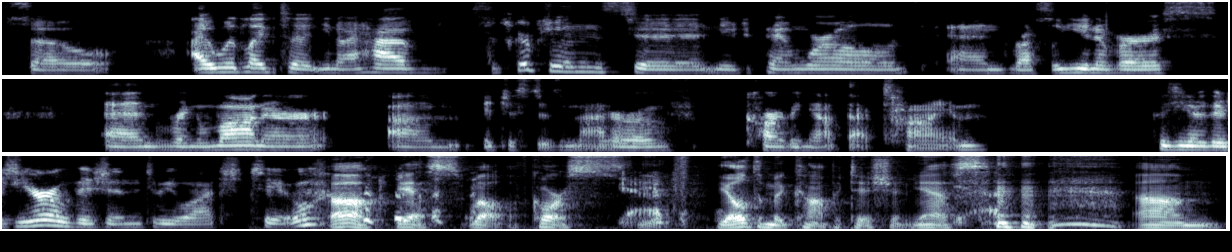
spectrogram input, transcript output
so I would like to, you know, I have subscriptions to New Japan World and Wrestle Universe and Ring of Honor. Um, it just is a matter of carving out that time because you know there's Eurovision to be watched too. oh yes, well of course, Yeah. the, the ultimate competition. Yes. um,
